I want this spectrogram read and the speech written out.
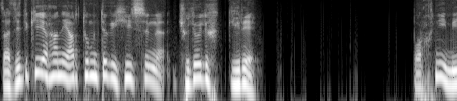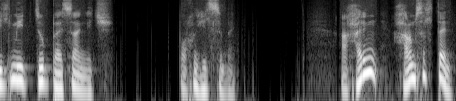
За Зидкий хааны ард түмэнтэйг хийсэн чөлөөлөх гэрээ Бурхны мэлмид зөв байсан гэж Бурхан хэлсэн байна. Харин харамсалтай нь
